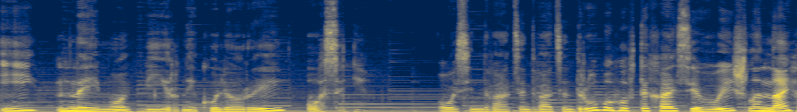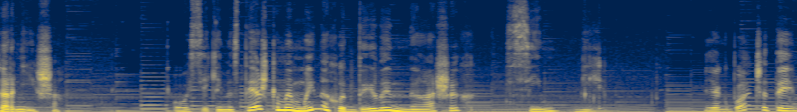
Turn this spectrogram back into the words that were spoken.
і неймовірні кольори осені. Осінь 2022 в Техасі вийшла найгарніша. Ось якими стежками ми находили наших сім міль. Як бачите,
